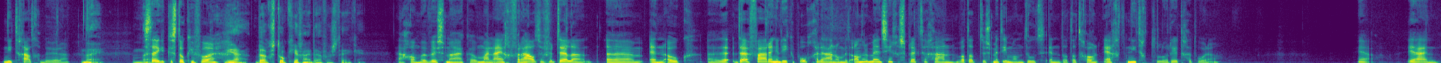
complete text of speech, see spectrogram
niet gaat gebeuren. Nee. Daar nee. steek ik een stokje voor. Ja, welk stokje ga je daarvoor steken? Nou, gewoon bewust maken om mijn eigen verhaal te vertellen. Ehm, en ook eh, de, de ervaringen die ik heb opgedaan om met andere mensen in gesprek te gaan. Wat dat dus met iemand doet. En dat dat gewoon echt niet getolereerd gaat worden. Ja, ja en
